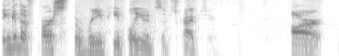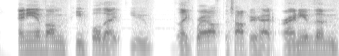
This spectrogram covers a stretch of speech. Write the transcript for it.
think of the first three people you would subscribe to. Are any of them people that you like right off the top of your head? Are any of them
